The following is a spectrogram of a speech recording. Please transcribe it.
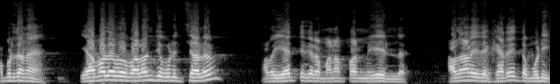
அப்படி தானே எவ்வளவு வளைஞ்சு குடித்தாலும் அவள் ஏற்றுக்கிற மனப்பான்மையே இல்லை. அதனால் இதை கரைத்த முடி.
